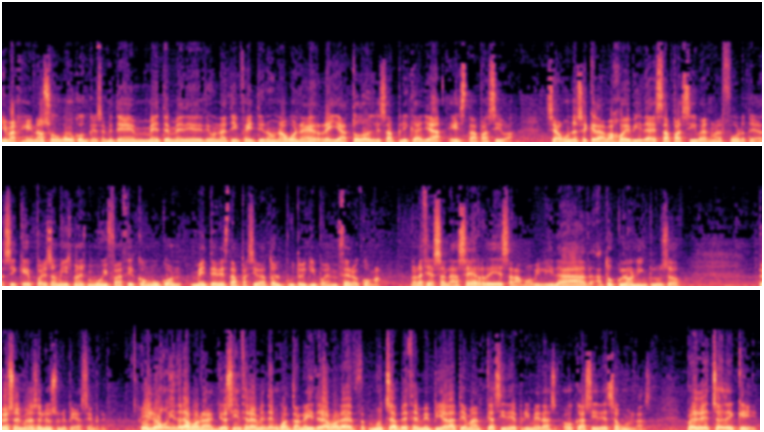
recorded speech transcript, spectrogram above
imaginaos un Wukong que se mete, mete en medio de una teamfight tiene una buena R y a todos les aplica ya esta pasiva. Si alguno se queda bajo de vida, esa pasiva es más fuerte. Así que por eso mismo es muy fácil con Wukong meter esta pasiva a todo el puto equipo en 0, gracias a las Rs, a la movilidad, a tu clon incluso. Pero eso mismo se lo suele pillar siempre. Y luego Hydra Voraz. Yo sinceramente en cuanto a la Hydra Voraz, muchas veces me pilla la Tiamat casi de primeras o casi de segundas. Por el hecho de que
